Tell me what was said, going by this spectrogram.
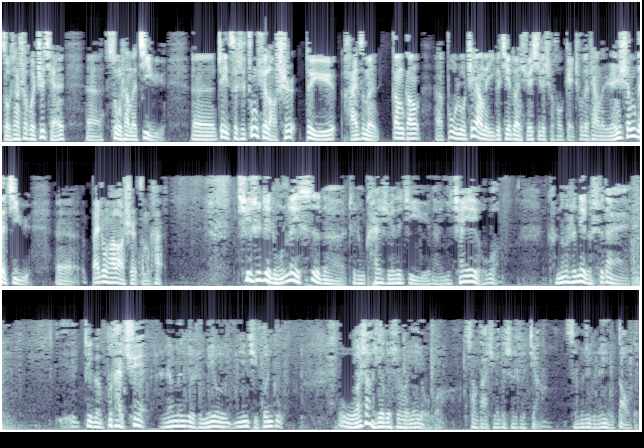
走向社会之前，呃，送上的寄语。呃，这次是中学老师对于孩子们。刚刚呃步入这样的一个阶段学习的时候给出的这样的人生的寄语，呃，白中华老师怎么看？其实这种类似的这种开学的寄语呢，以前也有过，可能是那个时代这个不太缺，人们就是没有引起关注。我上学的时候也有过，上大学的时候就讲怎么这个人有道德，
